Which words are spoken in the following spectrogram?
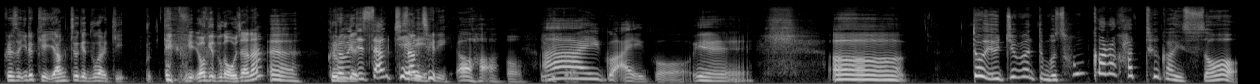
그래서 이렇게 양쪽에 누가 이렇게 이렇게 여기 누가 오잖아? 응. 그럼 그럼 이게 이제 쌍체리. 쌍체리. 어허. 어. 아이고 아이고 예. 어. 또 요즘은 또 뭐 손가락 하트가 있어.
